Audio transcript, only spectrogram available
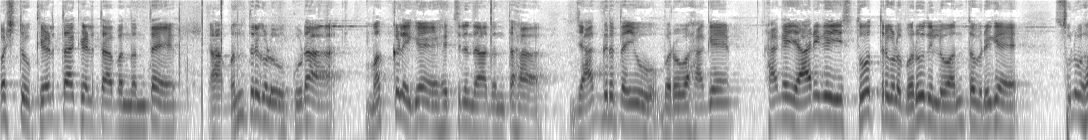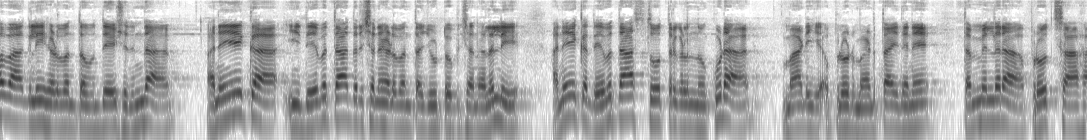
ಫಸ್ಟು ಕೇಳ್ತಾ ಕೇಳ್ತಾ ಬಂದಂತೆ ಆ ಮಂತ್ರಗಳು ಕೂಡ ಮಕ್ಕಳಿಗೆ ಹೆಚ್ಚಿನದಾದಂತಹ ಜಾಗೃತೆಯು ಬರುವ ಹಾಗೆ. ಹಾಗೆ ಯಾರಿಗೆ ಈ ಸ್ತೋತ್ರಗಳು ಬರುವುದಿಲ್ಲವೋ ಅಂಥವರಿಗೆ ಸುಲಭವಾಗಲಿ ಹೇಳುವಂಥ ಉದ್ದೇಶದಿಂದ ಅನೇಕ ಈ ದೇವತಾ ದರ್ಶನ ಹೇಳುವಂಥ ಯೂಟ್ಯೂಬ್ ಚಾನಲಲ್ಲಿ ಅನೇಕ ದೇವತಾ ಸ್ತೋತ್ರಗಳನ್ನು ಕೂಡ ಮಾಡಿ ಅಪ್ಲೋಡ್ ಮಾಡ್ತಾ ಇದ್ದೇನೆ ತಮ್ಮೆಲ್ಲರ ಪ್ರೋತ್ಸಾಹ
